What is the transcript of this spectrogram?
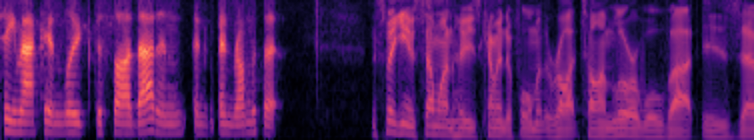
T Mac and Luke decide that and, and, and run with it. Speaking of someone who's come into form at the right time, Laura Wolvaardt is uh,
